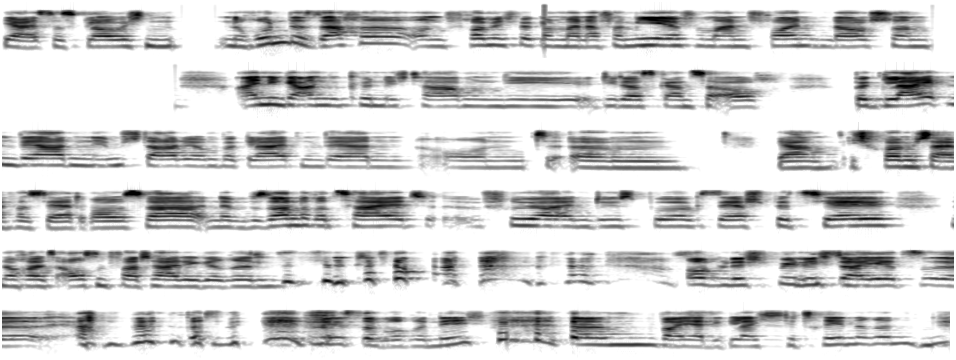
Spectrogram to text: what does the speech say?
ja, ist das, glaube ich, ein, eine runde Sache und freue mich wirklich von meiner Familie, von meinen Freunden da auch schon einige angekündigt haben, die, die das Ganze auch begleiten werden, im Stadion begleiten werden. Und ähm, ja, ich freue mich da einfach sehr drauf. Es war eine besondere Zeit äh, früher in Duisburg, sehr speziell, noch als Außenverteidigerin. Hoffentlich spiele ich da jetzt äh, nächste Woche nicht. Ähm, war ja die gleiche Trainerin.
